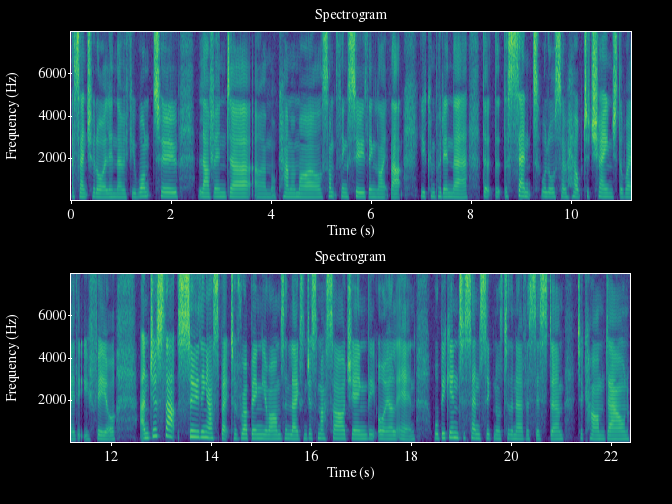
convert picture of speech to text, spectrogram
essential oil in there if you want to, lavender um, or chamomile, something soothing like that. You can put in there. That the, the scent will also help to change the way that you feel. And just that soothing aspect of rubbing your arms and legs and just massaging the oil in will begin to send signals to the nervous system to calm down.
